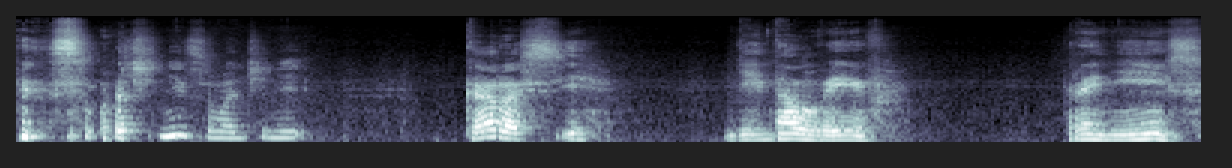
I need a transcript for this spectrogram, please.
Смачні, смачні. Карасі. Дід наловив. Приніс.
